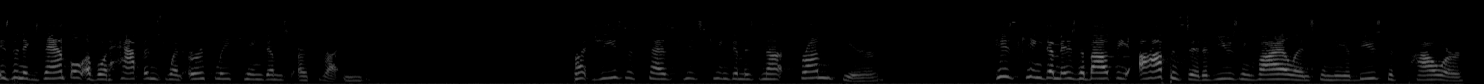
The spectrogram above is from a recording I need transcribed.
is an example of what happens when earthly kingdoms are threatened. But Jesus says his kingdom is not from here. His kingdom is about the opposite of using violence and the abuse of power.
